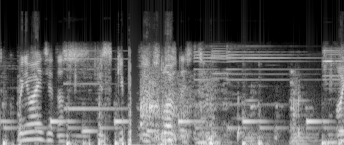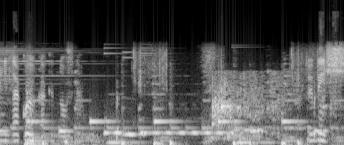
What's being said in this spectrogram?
Как понимаете, это с- пески придают сложность. Он не такой, как нужно. Тыдыщ.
